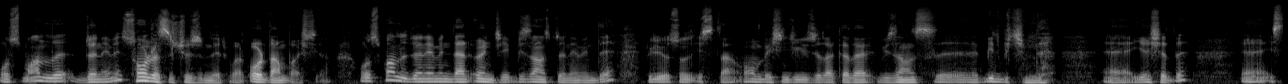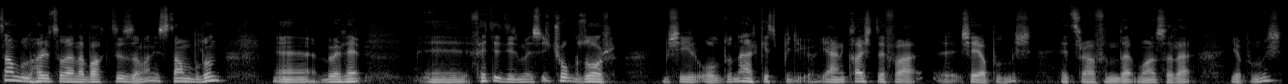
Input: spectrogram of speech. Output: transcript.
Osmanlı dönemi sonrası çözümleri var. Oradan başlayalım. Osmanlı döneminden önce Bizans döneminde biliyorsunuz İstanbul 15. yüzyıla kadar Bizans e, bir biçimde e, yaşadı. E, İstanbul haritalarına baktığı zaman İstanbul'un böyle fethedilmesi çok zor bir şehir olduğunu herkes biliyor. Yani kaç defa e, şey yapılmış, etrafında muhasara yapılmış.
